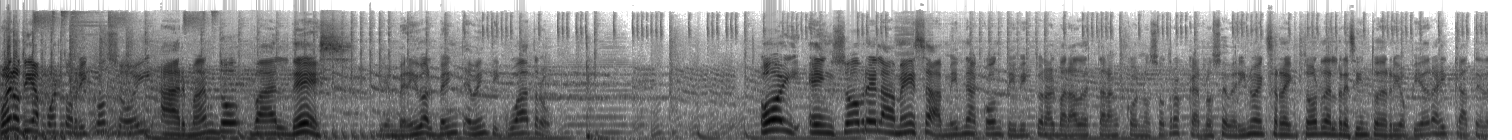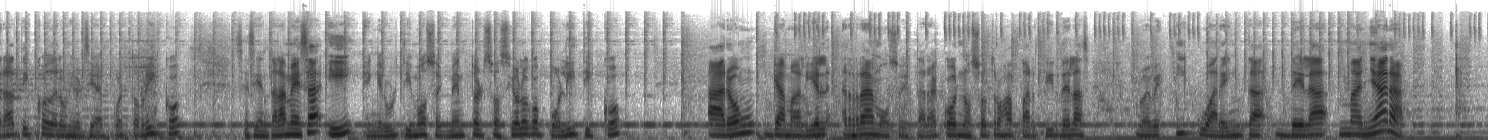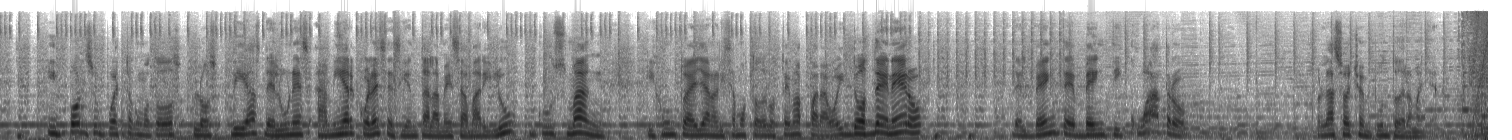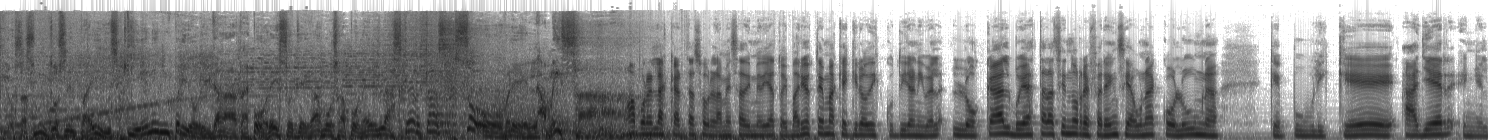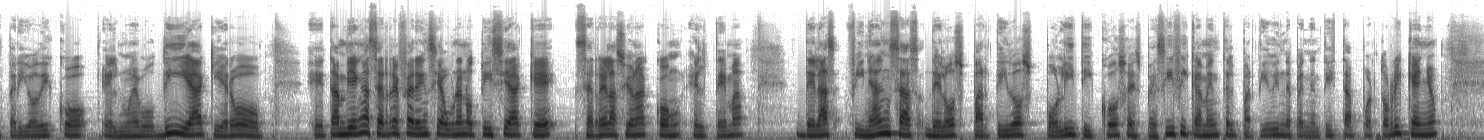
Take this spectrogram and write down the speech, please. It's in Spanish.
Buenos días Puerto Rico, soy Armando Valdés. Bienvenido al 2024. Hoy en Sobre la Mesa, Mirna Conti y Víctor Alvarado estarán con nosotros. Carlos Severino, ex rector del recinto de Río Piedras y catedrático de la Universidad de Puerto Rico, se sienta a la mesa. Y en el último segmento, el sociólogo político Aarón Gamaliel Ramos estará con nosotros a partir de las 9 y 40 de la mañana. Y por supuesto, como todos los días, de lunes a miércoles, se sienta a la mesa Marilú Guzmán. Y junto a ella analizamos todos los temas para hoy, 2 de enero del 2024. Son las 8 en punto de la mañana. Los asuntos del país tienen prioridad. Por eso llegamos a poner las cartas sobre la mesa. Vamos a poner las cartas sobre la mesa de inmediato. Hay varios temas que quiero discutir a nivel local. Voy a estar haciendo referencia a una columna que publiqué ayer en el periódico El Nuevo Día. Quiero eh, también hacer referencia a una noticia que se relaciona con el tema de las finanzas de los partidos políticos, específicamente el Partido Independentista puertorriqueño.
